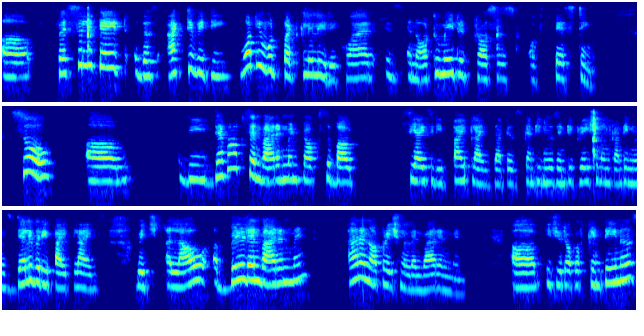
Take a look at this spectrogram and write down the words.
uh, facilitate this activity, what you would particularly require is an automated process of testing. So um, the DevOps environment talks about CI/CD pipelines, that is continuous integration and continuous delivery pipelines, which allow a build environment and an operational environment. Uh, if you talk of containers,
